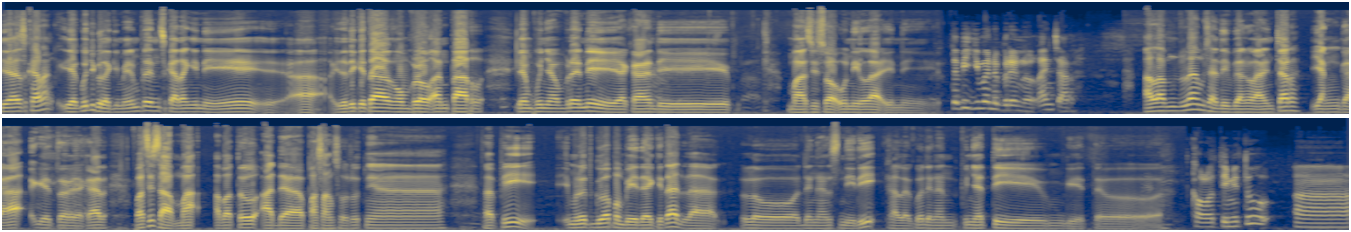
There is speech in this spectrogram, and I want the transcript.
Ya sekarang, ya gue juga lagi main brand sekarang ini. Ya, jadi kita ngobrol antar yang punya brand nih, ya kan di mahasiswa Unila ini. Tapi gimana brand lo? Lancar? Alhamdulillah bisa dibilang lancar, yang enggak gitu ya kan. Pasti sama, apa tuh ada pasang surutnya. Tapi menurut gua pembeda kita adalah lo dengan sendiri, kalau gua dengan punya tim gitu. Kalau tim itu eh,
